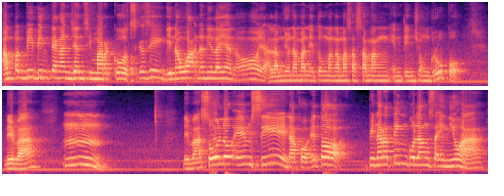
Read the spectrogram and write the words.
ang pagbibintangan dyan si Marcos kasi ginawa na nila yan. Oo, alam nyo naman itong mga masasamang intensyong grupo. ba? Mm. 'Di ba? Solo MC. Nako, ito pinarating ko lang sa inyo ha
